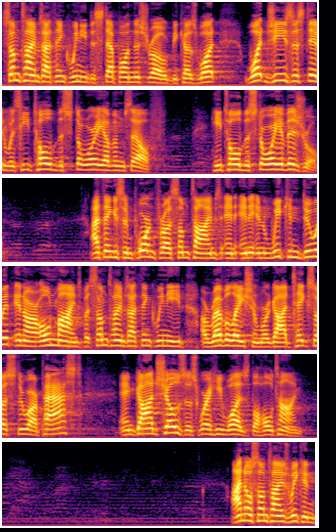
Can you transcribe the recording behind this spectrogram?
Sometimes I think we need to step on this road because what what Jesus did was he told the story of himself, he told the story of Israel. I think it's important for us sometimes, and, and, and we can do it in our own minds, but sometimes I think we need a revelation where God takes us through our past and God shows us where He was the whole time. I know sometimes we can,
